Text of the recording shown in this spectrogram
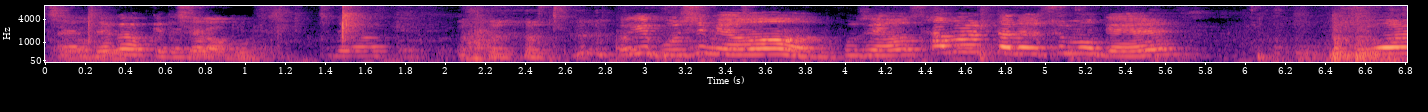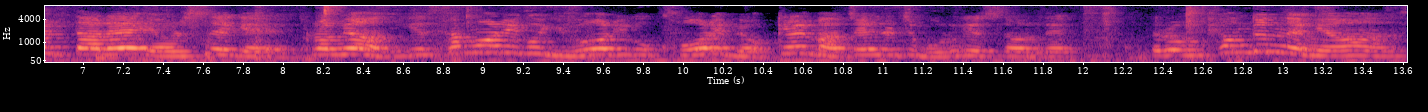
제가 내가 할게 내가 제가 할게 뭐 내가 할게 여기 보시면 보세요 3월달에 20개 6월 달에 13개. 그러면 이게 3월이고 6월이고 9월에 몇 개를 맞아야 될지 모르겠어. 근데 여러분 평균 내면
